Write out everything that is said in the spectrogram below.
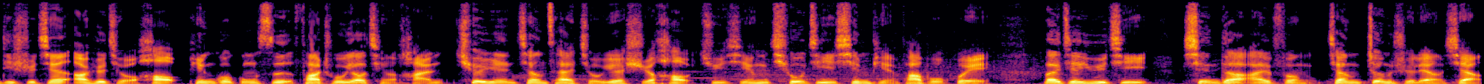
地时间二十九号，苹果公司发出邀请函，确认将在九月十号举行秋季新品发布会。外界预计，新的 iPhone 将正式亮相。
